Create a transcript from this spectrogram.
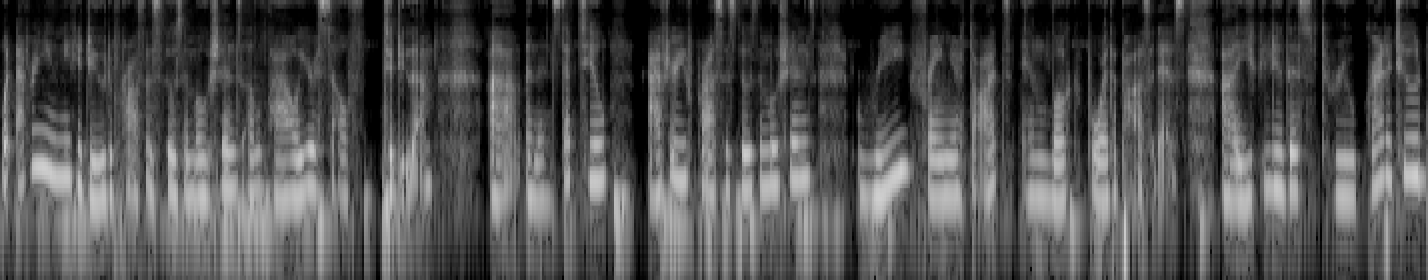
whatever you need to do to process those emotions, allow yourself to do them. Um, and then, step two, after you've processed those emotions, reframe your thoughts and look for the positives. Uh, you can do this through gratitude.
